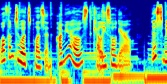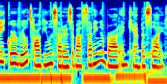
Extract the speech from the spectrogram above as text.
Welcome to What's Pleasant. I'm your host, Kelly Salguero. This week, we're real talking with setters about studying abroad and campus life.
